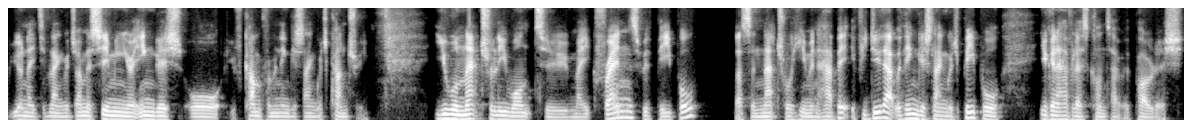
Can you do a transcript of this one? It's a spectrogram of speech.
your native language. I'm assuming you're English or you've come from an English language country. You will naturally want to make friends with people. That's a natural human habit. If you do that with English language people, you're going to have less contact with Polish.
